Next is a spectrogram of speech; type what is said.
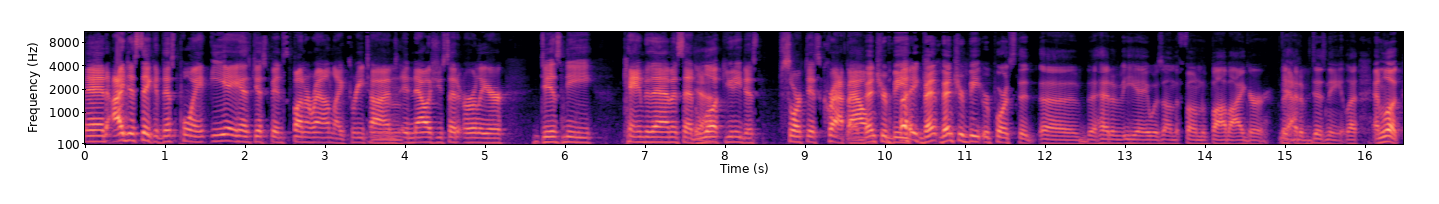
And I just think at this point, EA has just been spun around like three times. Mm-hmm. And now, as you said earlier, Disney came to them and said, Yeah. look, you need to sort this crap out. Venture Beat Like- VentureBeat reports that uh, the head of EA was on the phone with Bob Iger, the Yeah. head of Disney. And look,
